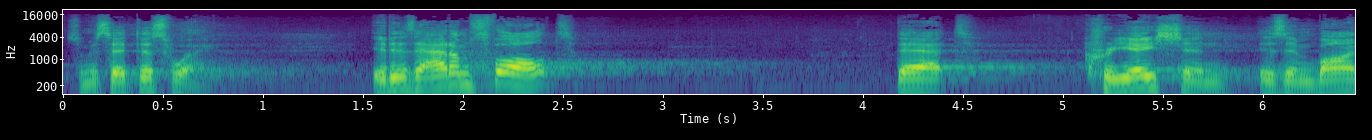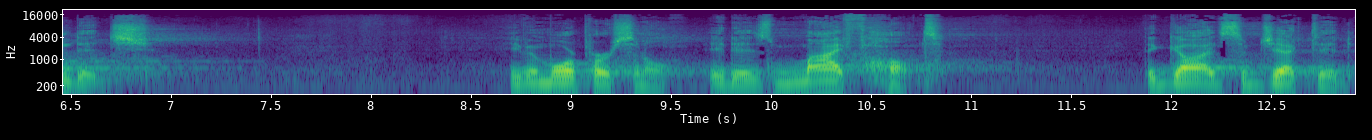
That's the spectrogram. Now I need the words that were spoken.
So let me say it this way it is Adam's fault that creation is in bondage. Even more personal, it is my fault that God subjected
